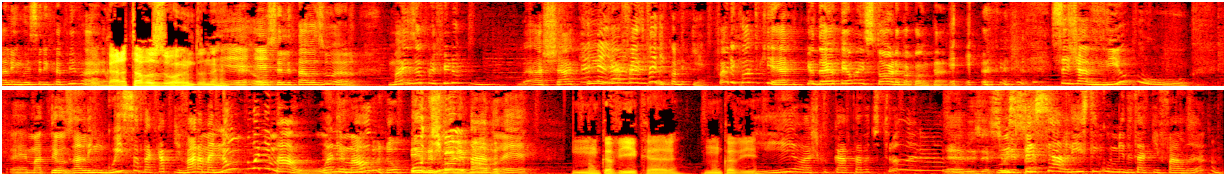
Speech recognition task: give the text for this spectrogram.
a linguiça de capivara. O cara tava zoando, né? É, ou se ele tava zoando. Mas eu prefiro achar que. É melhor, faz, faz de conta que é. Faz de conta que é, porque daí eu tenho uma história pra contar. Você já viu, é, Matheus, a linguiça da capivara, mas não do animal. O animal O pênis do condimentado. animal. É. Nunca vi, cara. Nunca vi. Ih, eu acho que o cara tava te trollando, né? É, é Se o isso- especialista em comida tá aqui falando.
